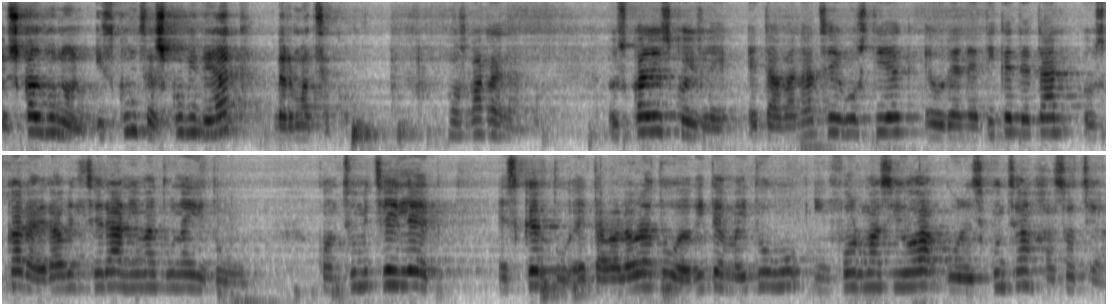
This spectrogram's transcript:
Euskaldunon hizkuntza eskubideak bermatzeko. Mosgarrena, Euskal Eskoizle eta banatzei guztiek euren etiketetan Euskara erabiltzera animatu nahi ditugu. Kontsumitzaileek eskertu eta baloratu egiten baitugu informazioa gure hizkuntzan jasotzea.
